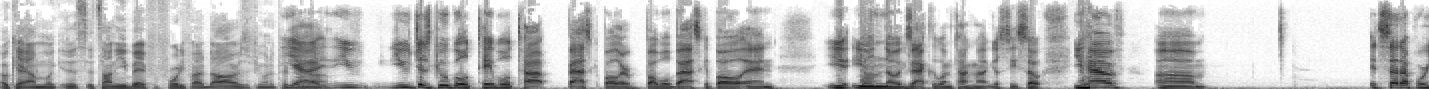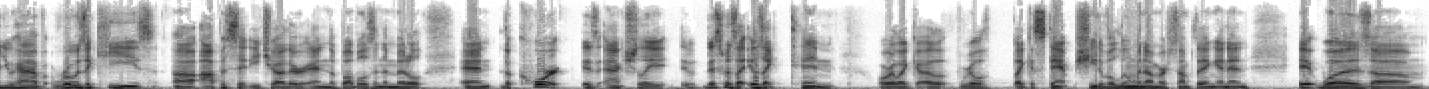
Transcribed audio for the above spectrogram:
Okay, I'm look. It's, it's on eBay for forty five dollars if you want to pick yeah, one up. you you just Google tabletop basketball or bubble basketball, and you, you'll know exactly what I'm talking about. You'll see. So you have um, it's set up where you have rows of keys uh, opposite each other, and the bubbles in the middle, and the court is actually it- this was like it was like tin or like a real like a stamped sheet of aluminum or something, and then it was um,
